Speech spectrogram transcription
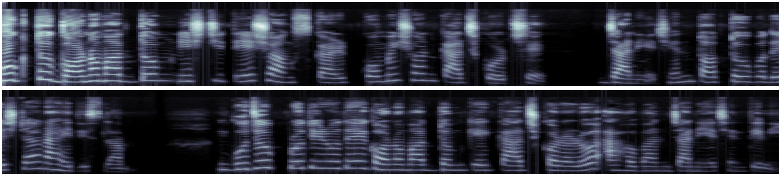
মুক্ত গণমাধ্যম নিশ্চিতে সংস্কার কমিশন কাজ করছে, জানিয়েছেন তথ্য উপদেষ্টা নাহিদ ইসলাম। গুজব প্রতিরোধে গণমাধ্যমকে কাজ করারও আহ্বান জানিয়েছেন তিনি।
